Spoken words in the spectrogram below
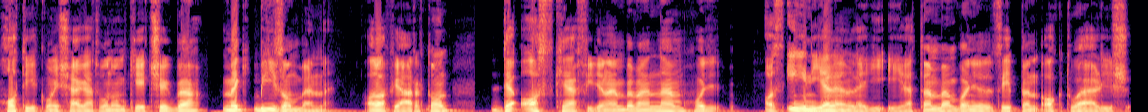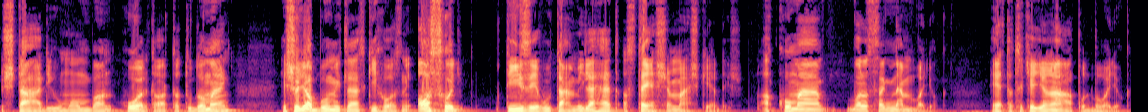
hatékonyságát vonom kétségbe, meg bízom benne alapjáraton, de azt kell figyelembe vennem, hogy az én jelenlegi életemben, vagy az éppen aktuális stádiumomban hol tart a tudomány, és hogy abból mit lehet kihozni. Az, hogy tíz év után mi lehet, az teljesen más kérdés. Akkor már valószínűleg nem vagyok. Érted, hogy egy olyan állapotban vagyok.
